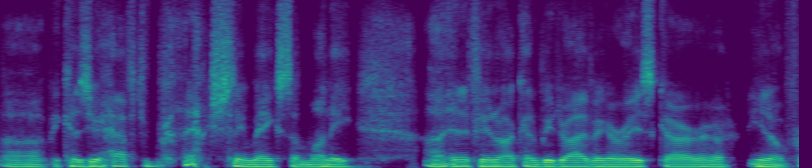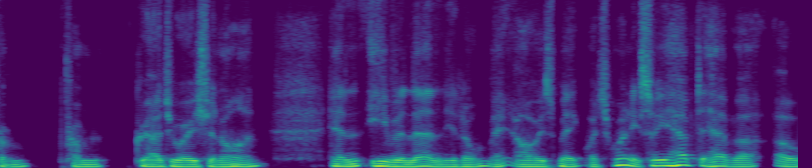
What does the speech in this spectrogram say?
Uh, because you have to actually make some money, uh, and if you're not going to be driving a race car, uh, you know, from from graduation on. And even then, you don't always make much money. So you have to have a, a,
